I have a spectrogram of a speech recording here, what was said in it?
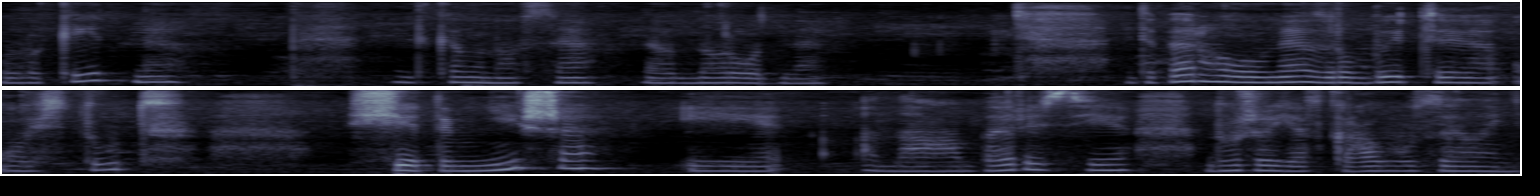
блакитне. І таке воно все неоднородне. І тепер головне зробити ось тут ще темніше і на березі дуже яскраву зелень.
